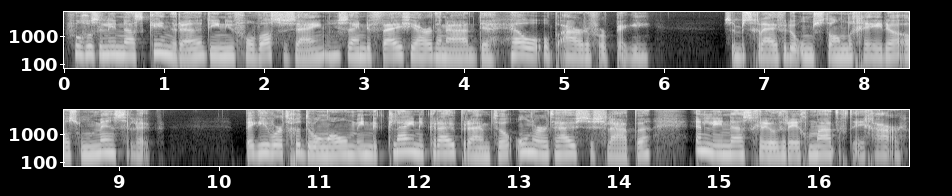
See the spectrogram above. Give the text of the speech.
Volgens Linda's kinderen, die nu volwassen zijn, zijn de vijf jaar daarna de hel op aarde voor Peggy. Ze beschrijven de omstandigheden als onmenselijk. Peggy wordt gedwongen om in de kleine kruipruimte onder het huis te slapen en Linda schreeuwt regelmatig tegen haar.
